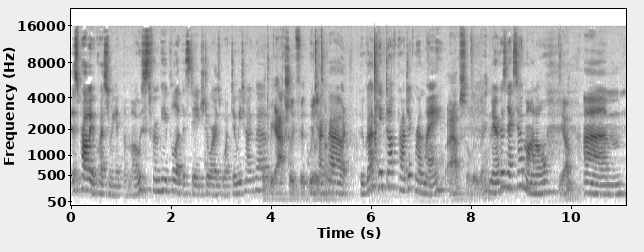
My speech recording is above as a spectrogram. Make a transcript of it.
It's probably the question we get the most from people at the stage door is what do we talk What about? do we actually fit, we really talk about who got kicked off Project Runway, Absolutely. America's Next Top Model, Yeah. um,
